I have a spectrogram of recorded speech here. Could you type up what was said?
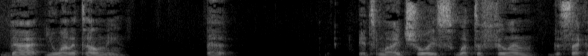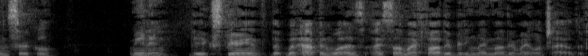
That you want to tell me that it's my choice what to fill in the second circle? Meaning the experience that what happened was I saw my father beating my mother my whole childhood.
